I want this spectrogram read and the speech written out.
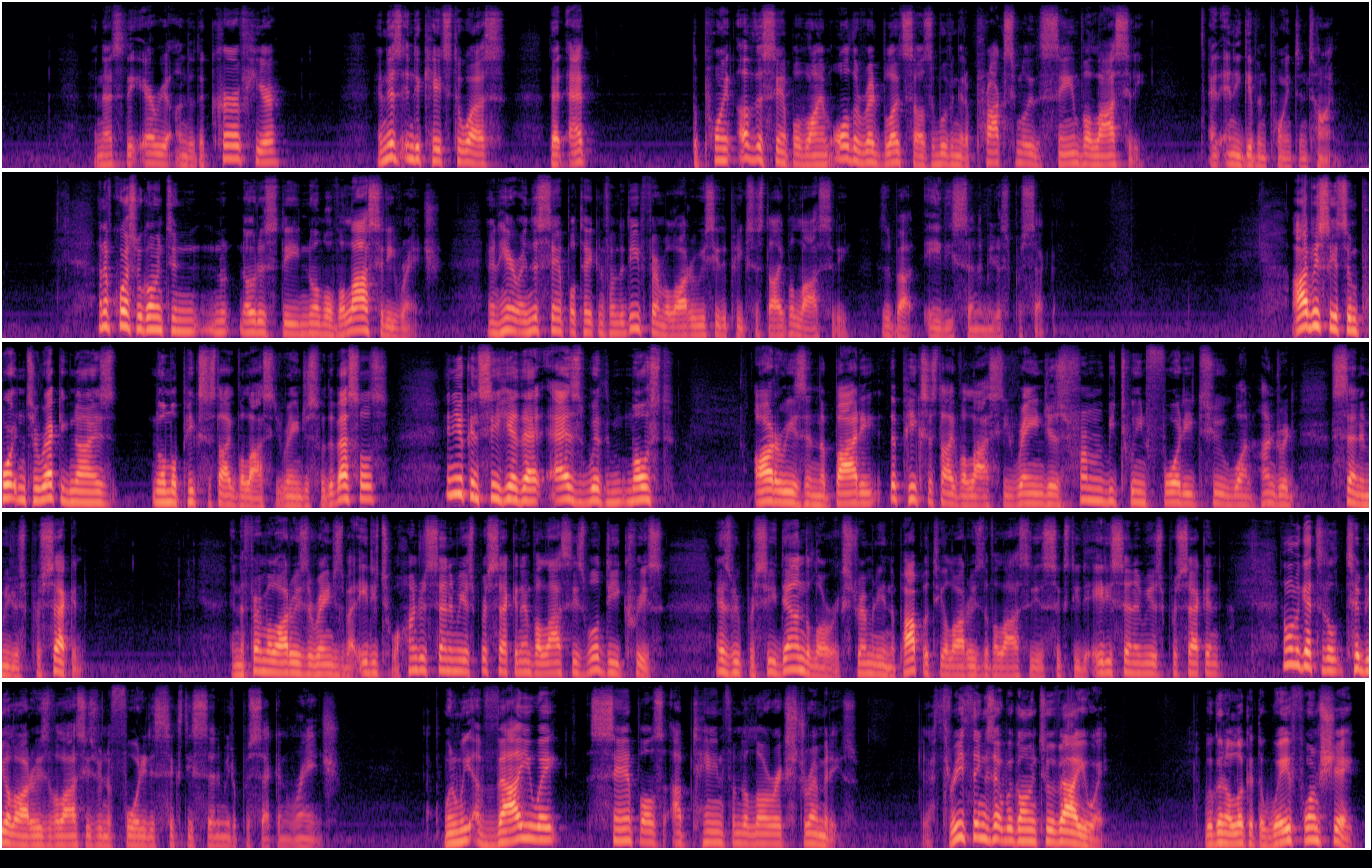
and that's the area under the curve here. And this indicates to us that at the point of the sample volume, all the red blood cells are moving at approximately the same velocity at any given point in time. And of course, we're going to notice the normal velocity range. And here in this sample taken from the deep femoral artery, we see the peak systolic velocity is about 80 centimeters per second. Obviously, it's important to recognize normal peak systolic velocity ranges for the vessels. And you can see here that as with most arteries in the body, the peak systolic velocity ranges from between 40 to 100 centimeters per second. In the femoral arteries, the range is about 80 to 100 centimeters per second, and velocities will decrease as we proceed down the lower extremity. In the popliteal arteries, the velocity is 60 to 80 centimeters per second. And when we get to the tibial arteries, the velocities are in the 40 to 60 centimeter per second range. When we evaluate samples obtained from the lower extremities, there are three things that we're going to evaluate. We're going to look at the waveform shape.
